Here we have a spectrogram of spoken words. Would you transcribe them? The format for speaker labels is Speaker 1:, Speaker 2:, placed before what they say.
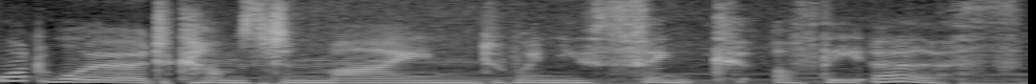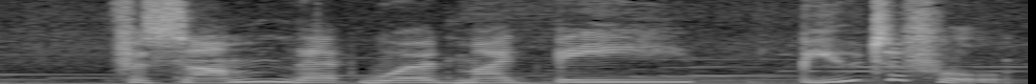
Speaker 1: What word comes to mind when you think of the earth? For some, that word might be beautiful.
